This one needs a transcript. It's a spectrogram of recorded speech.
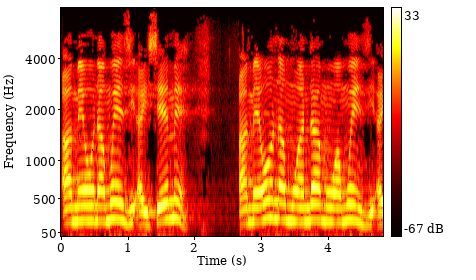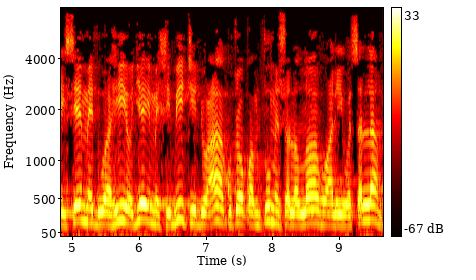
ameona mwezi aiseme? Ameona muandamo wa mwezi aiseme dua hiyo? Je imethibiti dua kutoka kwa mtume sallallahu alaihi wasallam?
